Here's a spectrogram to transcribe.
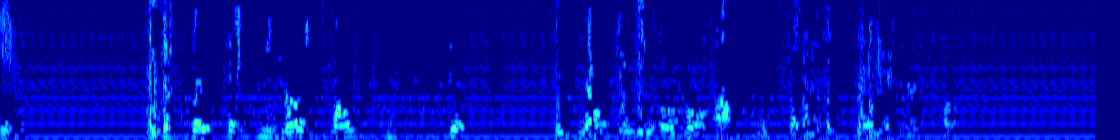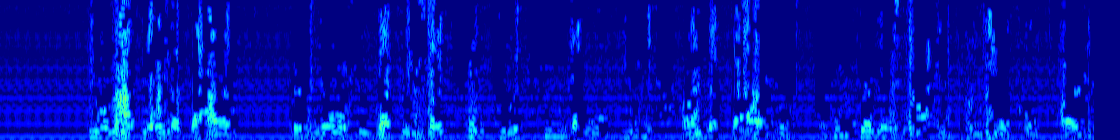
king. And the place that he most wants to sit is not in the Oval Office, but on the throne of your heart. He will not be on the ballot no one who represents to a that will be on the. His kingdom is not a political party,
